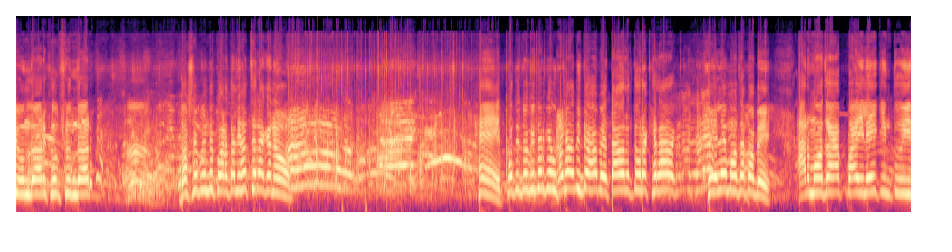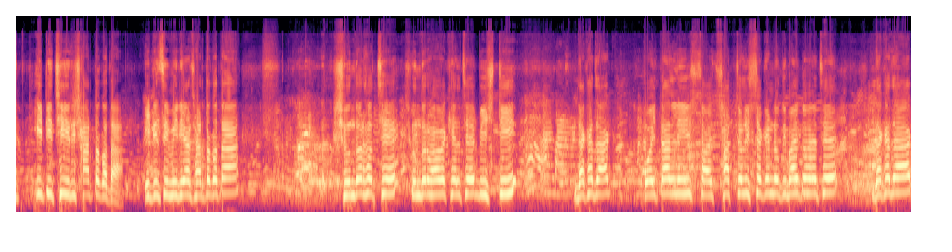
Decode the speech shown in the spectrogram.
সুন্দর খুব সুন্দর। দর্শক বিন্দু, করতালি হচ্ছে না কেন? হ্যাঁ প্রতিযোগীদেরকে উৎসাহ দিতে হবে, তাহলে তো ওরা খেলা খেলে মজা পাবে। আর মজা পাইলেই কিন্তু ইটিছির সার্থকতা, ইটিসি মিডিয়ার সার্থকতা সুন্দর হচ্ছে, সুন্দরভাবে খেলছে বৃষ্টি দেখা যাক, পঁয়তাল্লিশ সাতচল্লিশ সেকেন্ড অতিবাহিত হয়েছে। দেখা যাক,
